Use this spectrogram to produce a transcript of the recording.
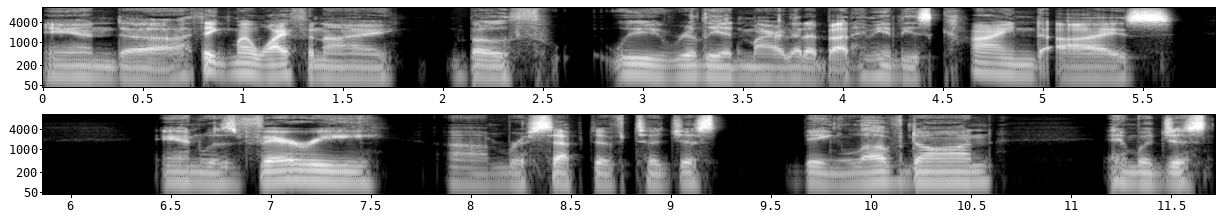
And uh, I think my wife and I both we really admire that about him. He had these kind eyes, and was very um, receptive to just being loved on, and would just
